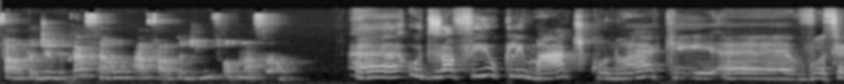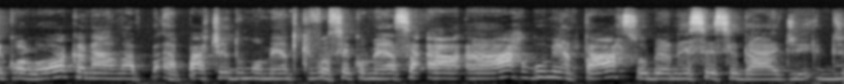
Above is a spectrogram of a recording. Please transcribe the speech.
falta de educação, a falta de informação. É, o desafio climático, não é, que é, você coloca na, na, a partir do momento que você começa a, a argumentar sobre a necessidade de,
